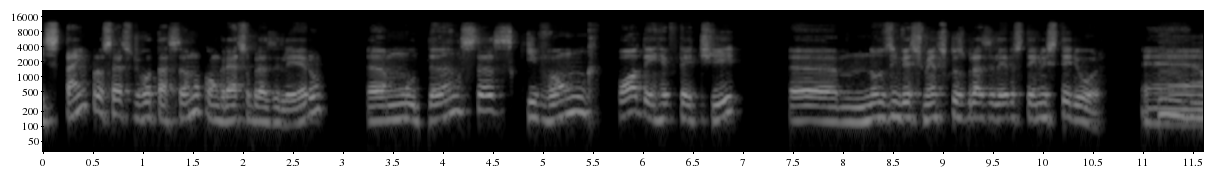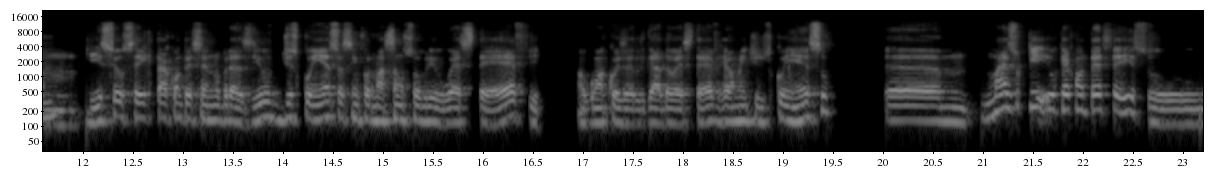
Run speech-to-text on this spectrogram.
está em processo de votação no Congresso brasileiro uh, mudanças que vão podem refletir uh, nos investimentos que os brasileiros têm no exterior. É, uhum. Isso eu sei que está acontecendo no Brasil, desconheço essa informação sobre o STF, alguma coisa ligada ao STF, realmente desconheço. Uh, mas o que, o que acontece é isso.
